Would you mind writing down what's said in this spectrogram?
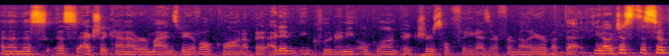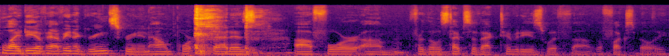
And then this, this actually kind of reminds me of Oaklawn a bit. I didn't include any Oaklawn pictures, hopefully you guys are familiar, but that, you know, just the simple idea of having a green screen and how important that is uh, for, um, for those types of activities with uh, the flexibility.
